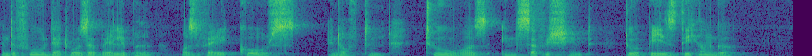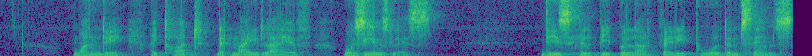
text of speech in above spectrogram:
and the food that was available was very coarse, and often too was insufficient to appease the hunger. One day I thought that my life was useless. These hill people are very poor themselves.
